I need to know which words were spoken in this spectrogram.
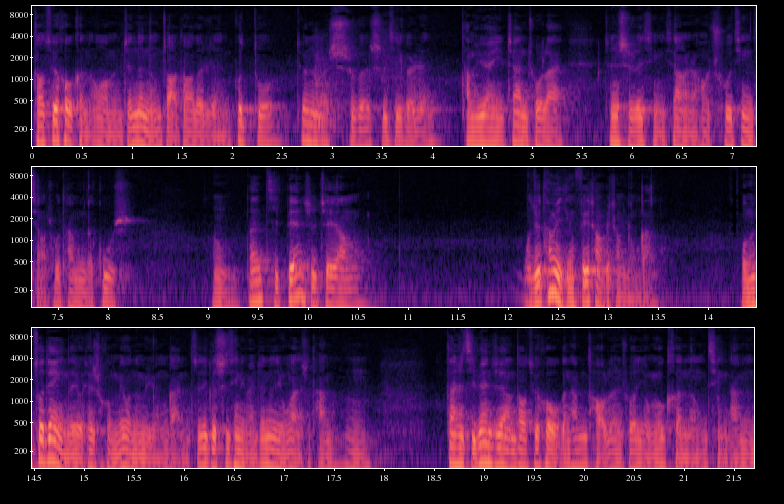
到最后可能我们真的能找到的人不多，就那么十个十几个人，他们愿意站出来，真实的形象，然后出镜讲述他们的故事。嗯，但即便是这样，我觉得他们已经非常非常勇敢了。我们做电影的有些时候没有那么勇敢，这个事情里面真的勇敢的是他们。嗯，但是即便这样，到最后我跟他们讨论说有没有可能请他们，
